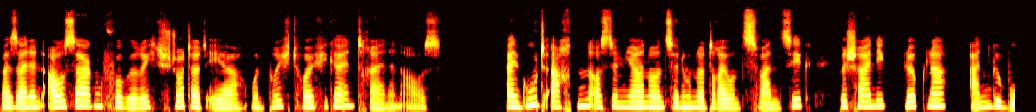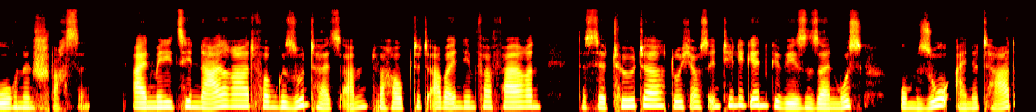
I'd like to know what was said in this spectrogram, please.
Bei seinen Aussagen vor Gericht stottert er und bricht häufiger in Tränen aus. Ein Gutachten aus dem Jahr 1923 bescheinigt Glöckner angeborenen Schwachsinn. Ein Medizinalrat vom Gesundheitsamt behauptet aber in dem Verfahren, dass der Töter durchaus intelligent gewesen sein muss, um so eine Tat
